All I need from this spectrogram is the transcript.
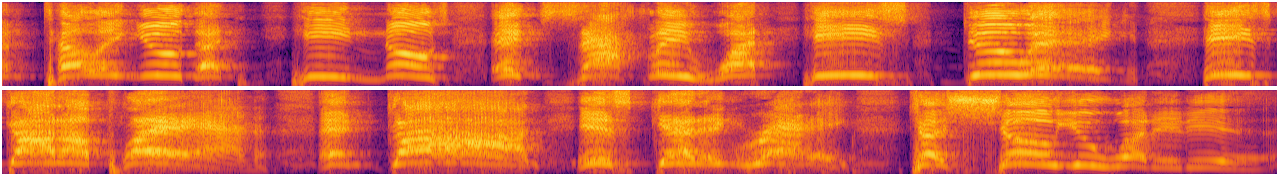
am telling you that He knows exactly what He's doing. He's got a plan, and God is getting ready to show you what it is.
